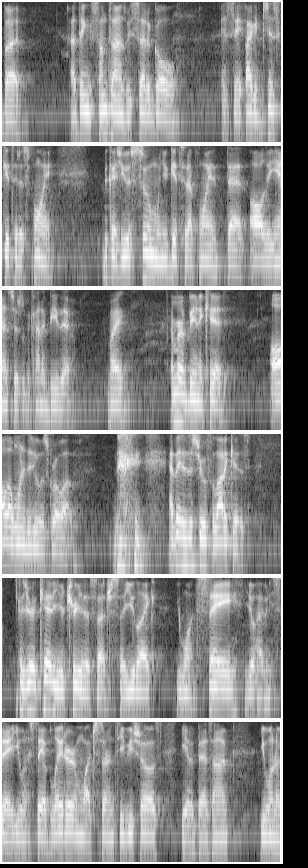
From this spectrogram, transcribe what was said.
But I think sometimes we set a goal and say, if I could just get to this point, because you assume when you get to that point that all the answers will kind of be there, right? I remember being a kid all I wanted to do was grow up. I think this is true for a lot of kids because you're a kid and you're treated as such. So you like you want say, you don't have any say. You want to stay up later and watch certain TV shows. You have a bedtime. You want to,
